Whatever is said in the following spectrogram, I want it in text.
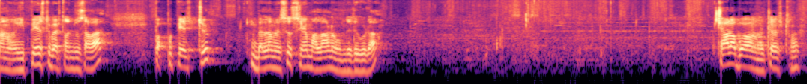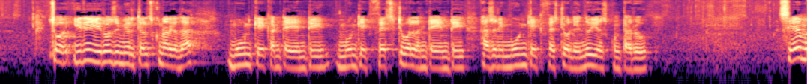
మనం ఈ పేస్ట్ పెడతాం చూసావా? పప్పు పేస్ట్ బెల్లం వేసి సేమ్ అలానే ఉంది ఇది కూడా. చాలా బాగుంది టేస్ట్. సో ఇది ఈరోజు మీరు తెలుసుకున్నారు కదా మూన్ కేక్ అంటే ఏంటి? మూన్ కేక్ ఫెస్టివల్ అంటే ఏంటి? అసలు ఈ మూన్ కేక్ ఫెస్టివల్ ఎందుకు చేసుకుంటారు? సేమ్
